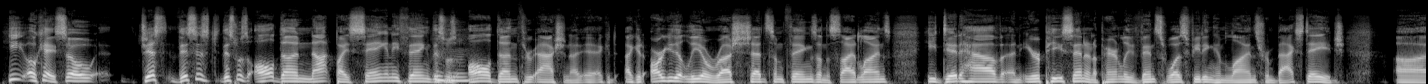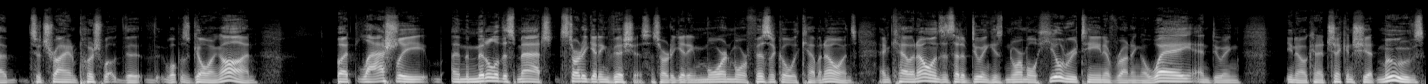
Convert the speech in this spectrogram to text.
he okay, so just this is this was all done not by saying anything. This was all done through action. I, I could I could argue that Lio Rush said some things on the sidelines. He did have an earpiece in, and apparently Vince was feeding him lines from backstage uh, to try and push what the what was going on. But Lashley, in the middle of this match, started getting vicious and started getting more and more physical with Kevin Owens. And Kevin Owens, instead of doing his normal heel routine of running away and doing, you know, kind of chicken shit moves,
